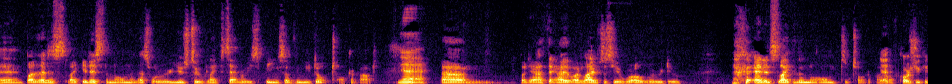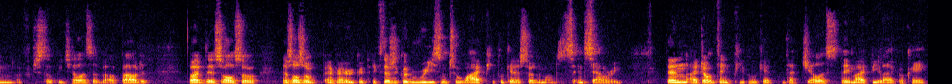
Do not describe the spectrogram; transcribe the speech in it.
uh, but that is like it is the norm and that's what we're used to like salaries being something you don't talk about Yeah. um, but yeah I think I would like to see a world where we do and it's like the norm to talk about. Yeah. Of course, you can still be jealous about, it, but there's also there's also a very good if there's a good reason to why people get a certain amount in salary, then I don't think people get that jealous. They might be like, okay,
